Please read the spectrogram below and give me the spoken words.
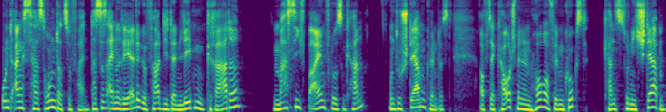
und Angst hast, runterzufallen. Das ist eine reelle Gefahr, die dein Leben gerade massiv beeinflussen kann und du sterben könntest. Auf der Couch, wenn du einen Horrorfilm guckst, kannst du nicht sterben.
